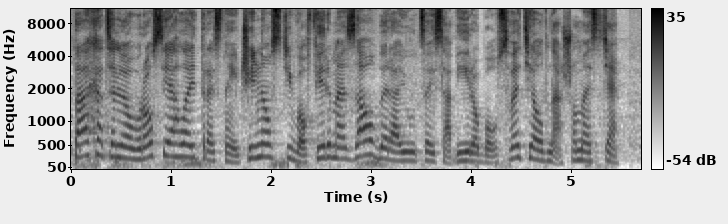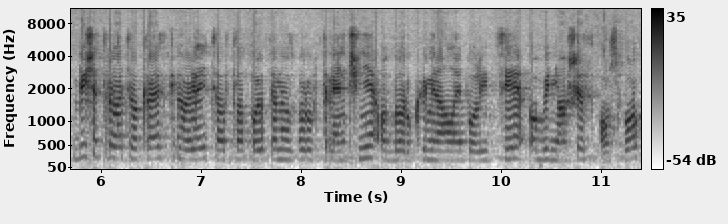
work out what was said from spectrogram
páchateľov rozsiahlej trestnej činnosti vo firme zaoberajúcej sa výrobou svetiel v našom meste. Vyšetrovateľ Krajského riaditeľstva policajného zboru v Trenčine odboru kriminálnej polície obvinil 6 osôb,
